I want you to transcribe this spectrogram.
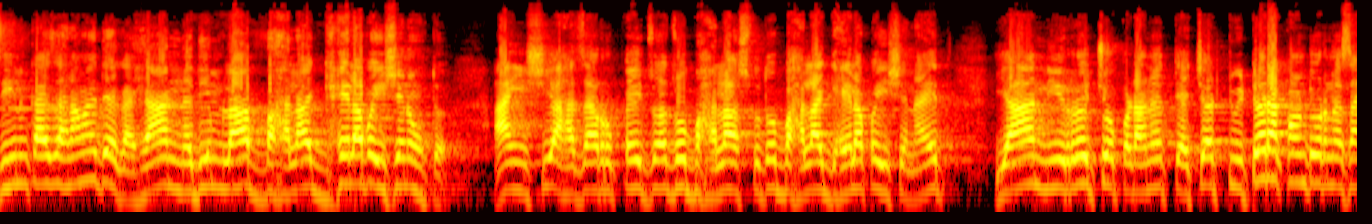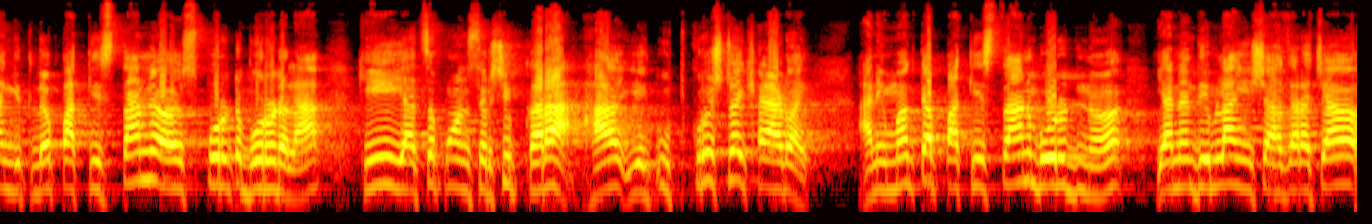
सीन काय झाला माहिती आहे का? ह्या नदीमला भाला घ्यायला पैसे नव्हतं. ऐंशी हजार रुपयेचा जो भाला असतो तो भाला घ्यायला पैसे नाहीत. या नीरज चोपडानं त्याच्या ट्विटर अकाउंटवरनं सांगितलं पाकिस्तान स्पोर्ट बोर्डला की याचं स्पॉन्सरशिप करा. हा एक उत्कृष्ट खेळाडू आहे. आणि मग त्या पाकिस्तान बोर्डनं या नदीमला ऐंशी हजाराच्या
